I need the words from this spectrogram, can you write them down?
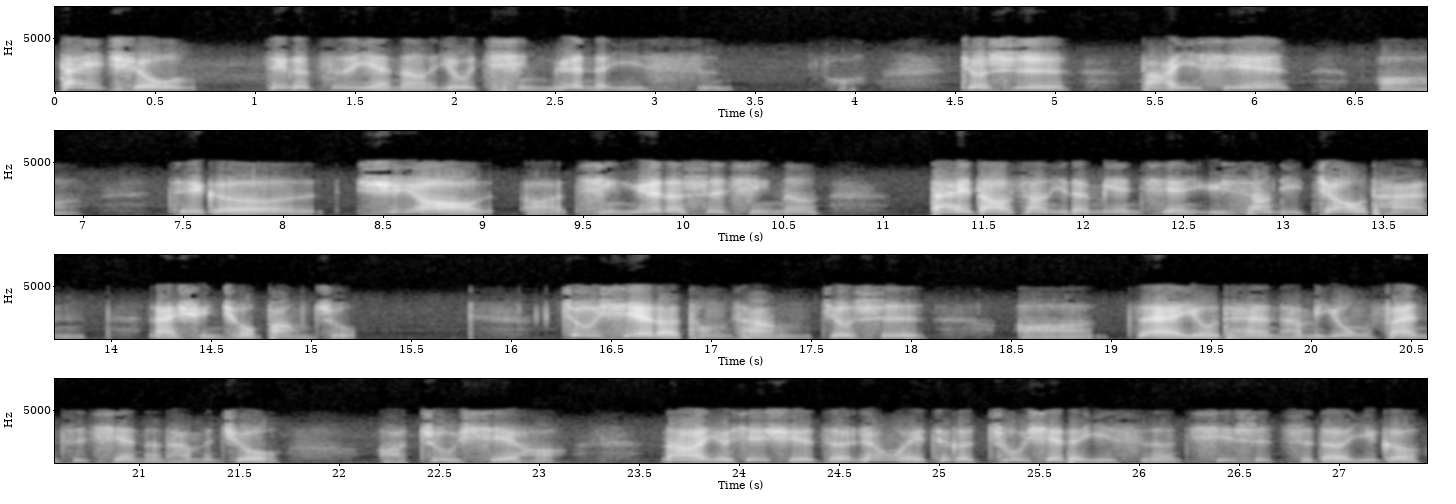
代求这个字眼呢，有请愿的意思，就是把一些啊。这个需要啊请愿的事情呢，带到上帝的面前，与上帝交谈，来寻求帮助。注谢了，通常就是啊，在犹太人他们用饭之前呢，他们就啊注谢哈。那有些学者认为，这个注谢的意思呢，其实指的一个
